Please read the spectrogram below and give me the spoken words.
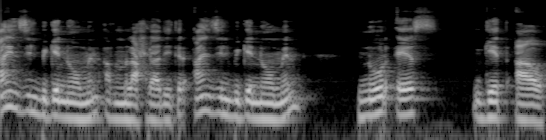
einzil begenommen auf ملاحظة ديتر einzil begenommen nur es geht auch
